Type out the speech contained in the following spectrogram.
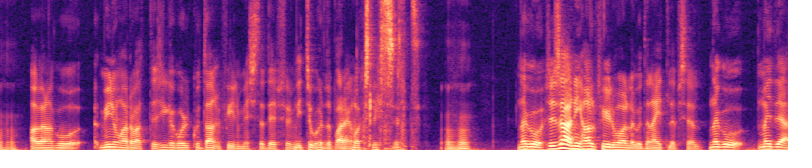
ahah. Aga nagu minu arvates iga kord kui ta on filmis ta teeb selle mitu korda paremaks lihtsalt. Ahah nagu see ei saa nii halb film olla kui ta näitleb seal. Nagu ma ei tea.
